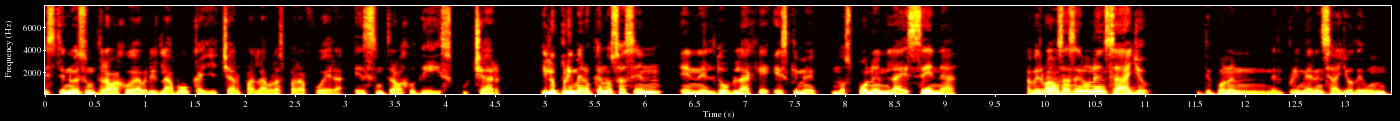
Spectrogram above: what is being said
Este no es un trabajo de abrir la boca y echar palabras para afuera, es un trabajo de escuchar. Y lo primero que nos hacen en el doblaje es que nos ponen la escena. A ver, vamos a hacer un ensayo. Y te ponen el primer ensayo de un,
